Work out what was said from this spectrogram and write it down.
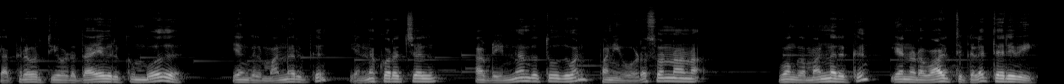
சக்கரவர்த்தியோட தயவு இருக்கும்போது எங்கள் மன்னருக்கு என்ன குறைச்சல்? அப்படின்னு அந்த தூதுவன் பணியோட சொன்னானா. உங்க மன்னருக்கு என்னோட வாழ்த்துக்களை தெரிவி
